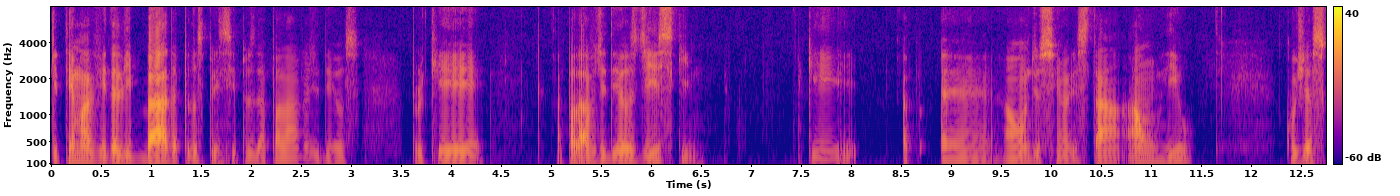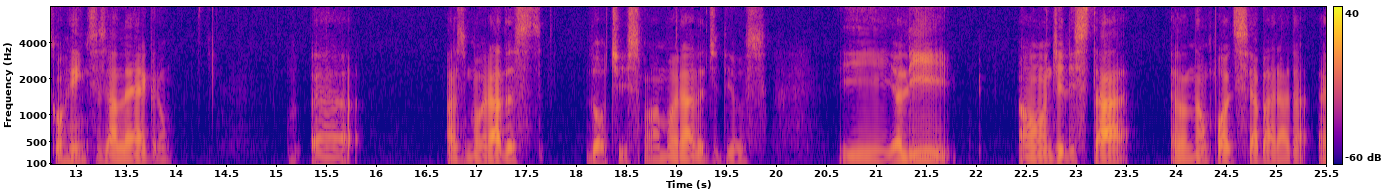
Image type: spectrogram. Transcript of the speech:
que tem uma vida libada pelos princípios da palavra de Deus, porque a palavra de Deus diz que, que é, aonde o Senhor está há um rio cujas correntes alegram é, as moradas do Altíssimo, a morada de Deus. E ali aonde ele está, ela não pode ser abalada, é,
